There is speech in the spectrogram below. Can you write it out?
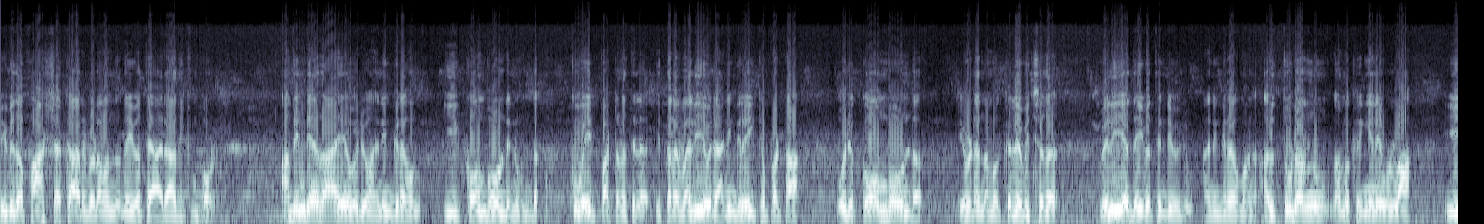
വിവിധ ഭാഷക്കാർ ഇവിടെ വന്ന് ദൈവത്തെ ആരാധിക്കുമ്പോൾ അതിന്റേതായ ഒരു അനുഗ്രഹം ഈ കോമ്പൗണ്ടിനുണ്ട്. കുവൈറ്റ് പട്ടണത്തിൽ ഇത്ര വലിയൊരു അനുഗ്രഹിക്കപ്പെട്ട ഒരു കോമ്പൗണ്ട് ഇവിടെ നമുക്ക് ലഭിച്ചത് വലിയ ദൈവത്തിന്റെ ഒരു അനുഗ്രഹമാണ്. അത് തുടർന്നും നമുക്ക് ഇങ്ങനെയുള്ള ഈ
